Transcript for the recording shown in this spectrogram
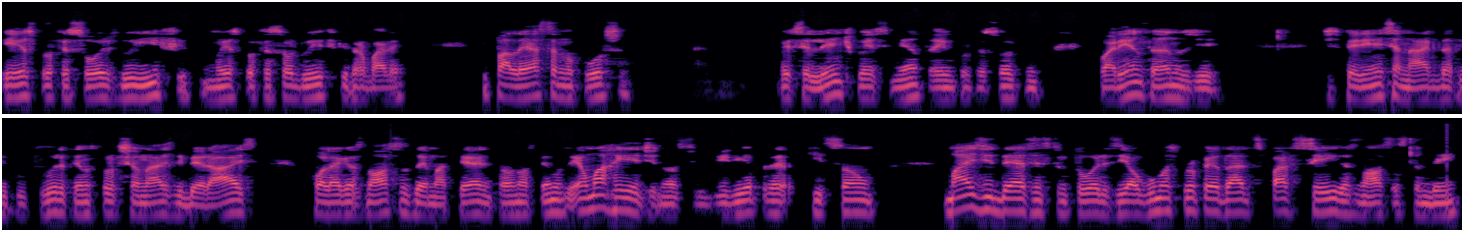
ex-professores do IFE, um ex-professor do IFE que trabalha e palestra no curso, um excelente conhecimento, aí um professor com 40 anos de, de experiência na área da agricultura, temos profissionais liberais, colegas nossos da Emater, então nós temos, é uma rede, nós diria pra, que são mais de 10 instrutores e algumas propriedades parceiras nossas também,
